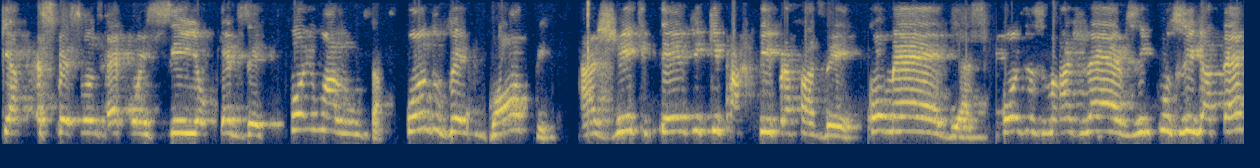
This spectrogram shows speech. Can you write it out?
que as pessoas reconheciam. Quer dizer, foi uma luta. Quando veio o golpe, a gente teve que partir para fazer comédias, coisas mais leves, inclusive até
